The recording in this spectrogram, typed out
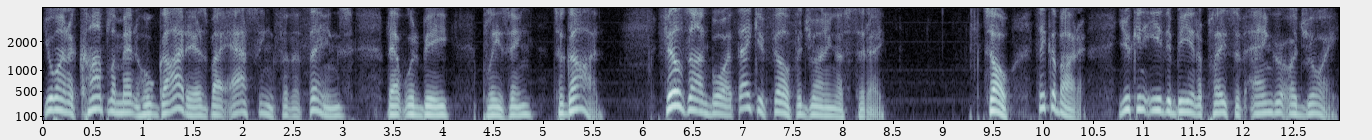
you want to compliment who God is by asking for the things that would be pleasing to God. Phil's on board. Thank you, Phil, for joining us today. So, think about it. You can either be in a place of anger or joy,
